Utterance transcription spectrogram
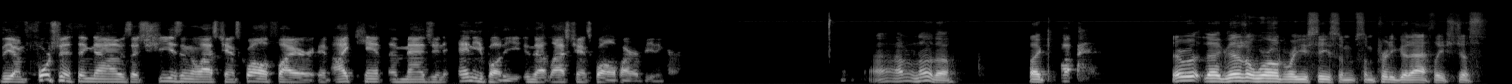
The unfortunate thing now is that she is in the last chance qualifier, and I can't imagine anybody in that last chance qualifier beating her. I, I don't know though. Like Uh, there was like, there's a world where you see some some pretty good athletes just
